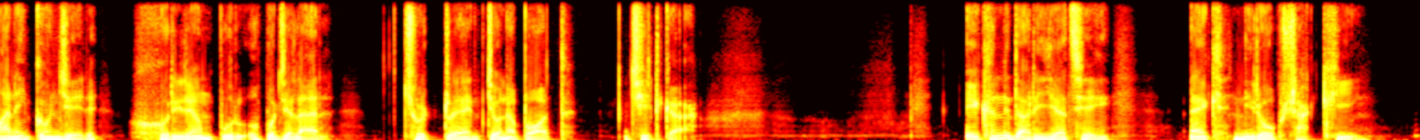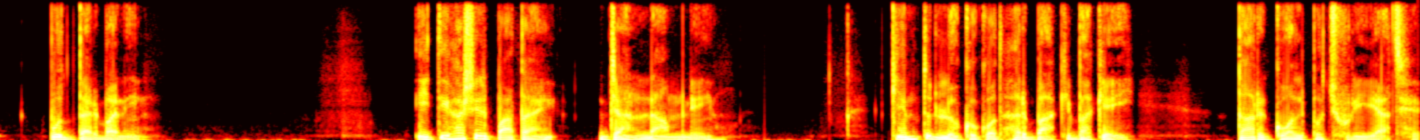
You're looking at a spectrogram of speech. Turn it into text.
মানিকগঞ্জের হরিরামপুর উপজেলার ছোট্ট এক জনপথ ঝিটকা। এখানে দাঁড়িয়ে আছে এক নীরব সাক্ষী, পোদ্দার বাণী। ইতিহাসের পাতায় যার নাম নেই, কিন্তু লোককথার বাকি বাকেই তার গল্প ছড়িয়ে আছে।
